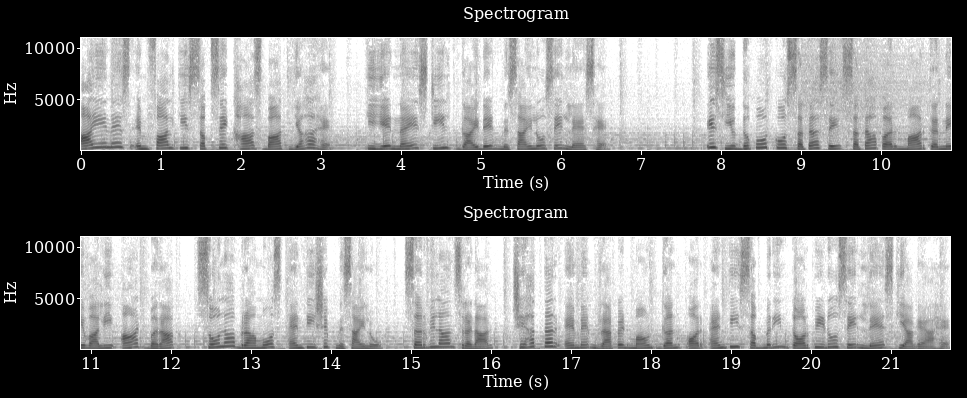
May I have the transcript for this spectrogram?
आईएनएस इम्फाल की सबसे खास बात यह है कि ये नए स्टील गाइडेड मिसाइलों से लैस है। इस युद्धपोत को सतह से सतह पर मार करने वाली आठ बराक 16 ब्राह्मोस एंटीशिप मिसाइलों, सर्विलांस रडार, छिहत्तर M M rapid mount gun और एंटी सबमरीन टॉर्पीडो से लैस किया गया है।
